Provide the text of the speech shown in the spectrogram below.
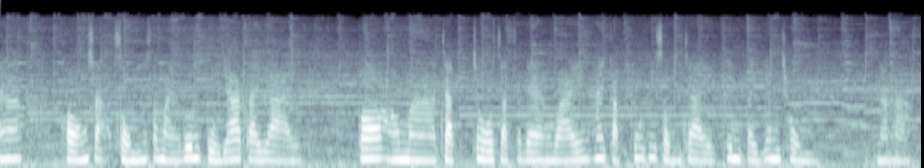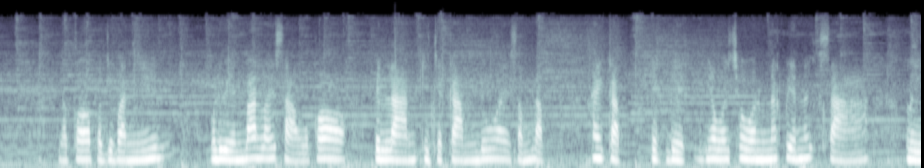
นะคะของสะสมสมัยรุ่นปู่ย่าตายาย ก็เอามาจัดโชว์จัดแสดงไว้ให้กับผู้ที่สนใจขึ้นไปเยี่ยมชมนะคะ แล้วก็ปัจจุบันนี้บริเวณบ้านร้อยเสาก็เป็นลานกิจกรรมด้วยสำหรับให้กับเด็กๆ เยาวชน นักเรียนนักศึกษา หรือ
